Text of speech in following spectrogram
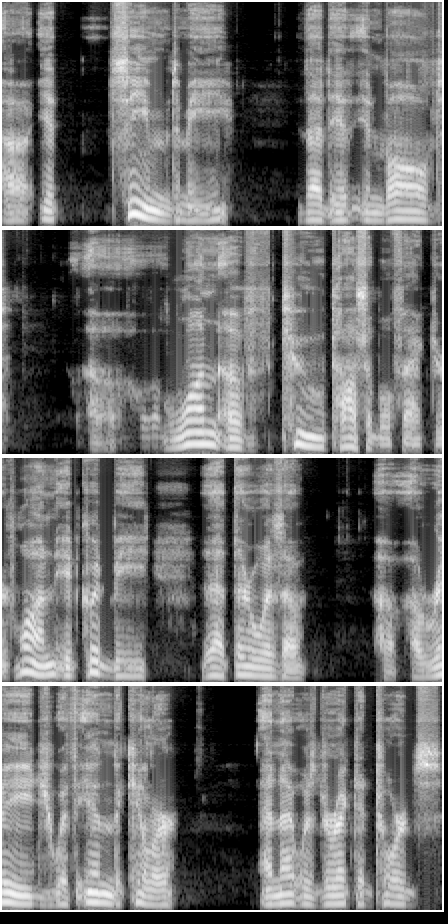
Uh, it seemed to me that it involved uh, one of two possible factors. One, it could be that there was a, a, a rage within the killer, and that was directed towards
